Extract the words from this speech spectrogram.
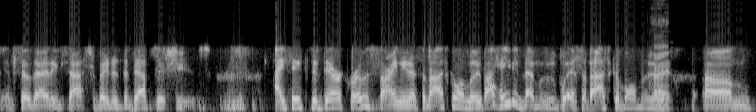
and so that exacerbated the depth issues. I think the Derrick Rose signing as a basketball move, I hated that move as a basketball move. Right. Um,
